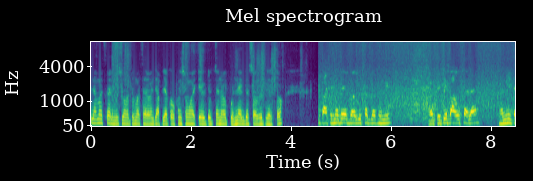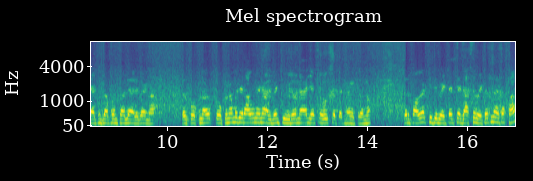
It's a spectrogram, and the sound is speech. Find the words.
नमस्कार. मी शिव तुम्हाला सर्वांचे आपल्या कोकण समूहाच्या युट्यूब चॅनलवर पुन्हा एकदा स्वागत करतो. पाठीमध्ये बघू शकता तुम्ही. किती पाऊस आलाय. आणि त्यातच आपण चालू आहे अळबाय तर कोकणा कोकणामध्ये राहून आहे ना अल्ब्यांची व्हिडिओ नाही आली असे होऊ शकत नाही मित्रांनो. तर पाहूयात किती भेटतात ते जास्त भेटत नाही आता फार.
